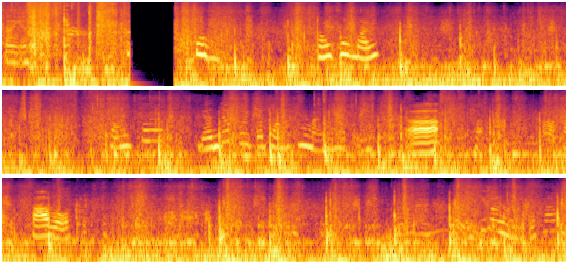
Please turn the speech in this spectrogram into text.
상이야. 오, 병풍마이? 병풍 면접 볼 때 병풍 많이 하더니. 아, 바보. 이 시간에 오니까 사람이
